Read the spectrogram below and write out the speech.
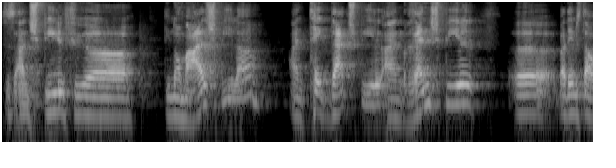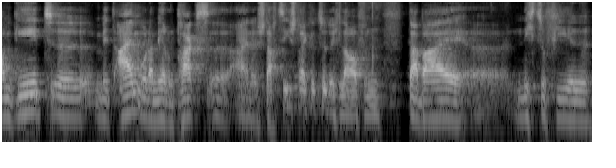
Es ist ein Spiel für die Normalspieler, ein Take-That-Spiel, ein Rennspiel, äh, bei dem es darum geht, äh, mit einem oder mehreren Trucks äh, eine Start-Zielstrecke zu durchlaufen, dabei äh, nicht zu viel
